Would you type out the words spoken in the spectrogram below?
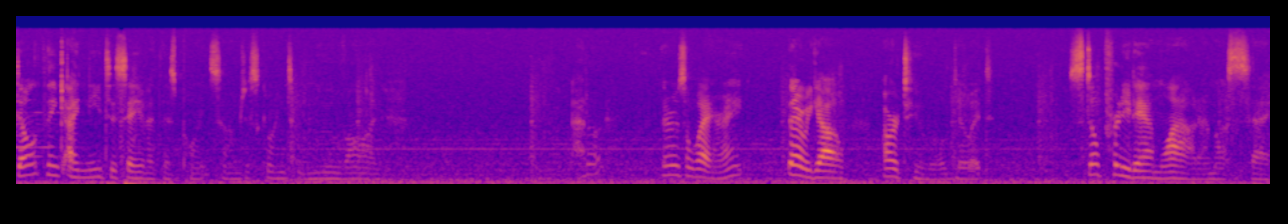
don't think I need to save at this point, so I'm just going to move on. How do I, there's a way, right? There we go. R2 will do it. Still pretty damn loud, I must say.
